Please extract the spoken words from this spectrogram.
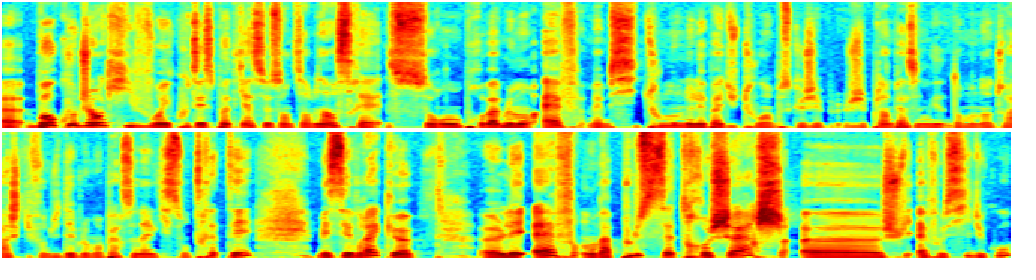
Euh, beaucoup de gens qui vont écouter ce podcast se sentir bien seraient, seront probablement F, même si tout le monde ne l'est pas du tout, hein, parce que j'ai plein de personnes dans mon entourage qui font du développement personnel qui sont traitées, mais c'est vrai que les F, on a plus cette recherche, je suis F aussi du coup,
